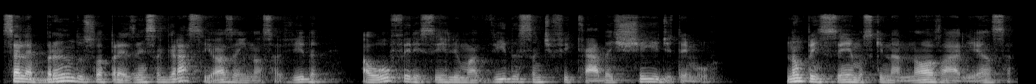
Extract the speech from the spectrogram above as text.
celebrando Sua presença graciosa em nossa vida ao oferecer-lhe uma vida santificada e cheia de temor. Não pensemos que na nova aliança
